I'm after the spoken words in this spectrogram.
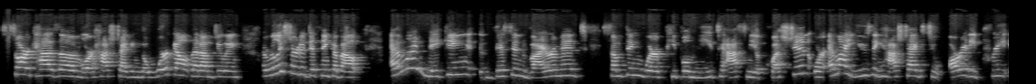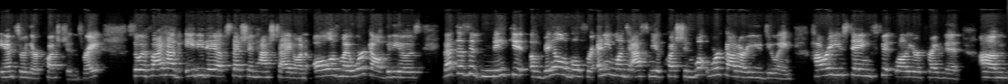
sarcasm or hashtagging the workout that I'm doing, I really started to think about am I making this environment something where people need to ask me a question or am I using hashtags to already pre-answer their questions, right? So if I have 80 day obsession hashtag on all of my workout videos, that doesn't make it available for anyone to ask me a question. What workout are you doing? How are you staying fit while you're pregnant? Um,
